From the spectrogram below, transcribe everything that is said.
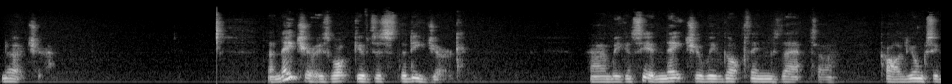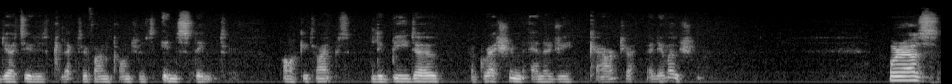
nurture. Now nature is what gives us the knee-jerk. And we can see in nature we've got things that uh, Carl Jung suggested as collective unconscious instinct archetypes, libido, aggression, energy, character, and emotion. Whereas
